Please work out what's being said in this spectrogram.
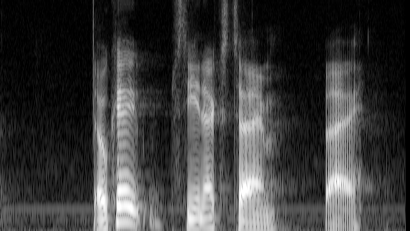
Okay, see you next time. Bye.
